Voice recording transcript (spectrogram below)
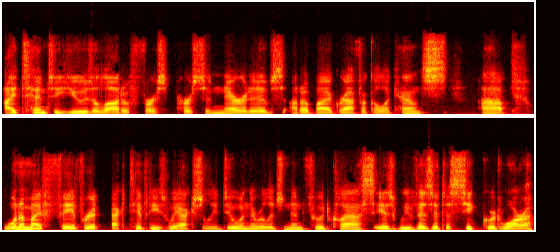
I tend to use a lot of first person narratives, autobiographical accounts. Uh, one of my favorite activities we actually do in the religion and food class is we visit a Sikh Gurdwara.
